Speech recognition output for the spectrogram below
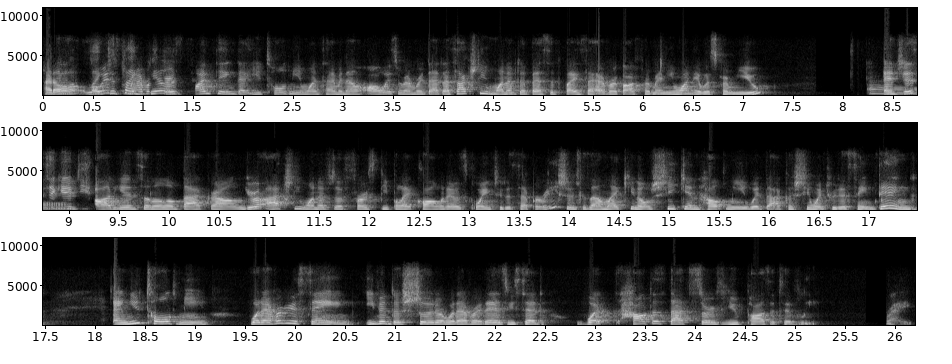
at all like just like guilt. there's one thing that you told me one time and i'll always remember that that's actually one of the best advice i ever got from anyone it was from you And just to give the audience a little background, you're actually one of the first people I called when I was going through the separation because I'm like, you know, she can help me with that because she went through the same thing. And you told me, whatever you're saying, even the should or whatever it is, you said, what how does that serve you positively? Right.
